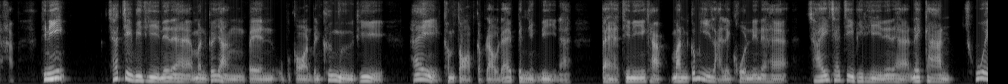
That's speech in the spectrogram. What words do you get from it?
นะครับ ทีนี้ ChatGPT เนี่ยนะฮะมันก็ยังเป็นอุปกรณ์เป็นเครื่องมือที่ให้คำตอบกับเราได้เป็นอย่างดีนะ แต่ทีนี้ครับมันก็มีหลายหลายคนเนี่ยนะฮะใช้ ChatGPT เนี่ยนะฮะในการช่วย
